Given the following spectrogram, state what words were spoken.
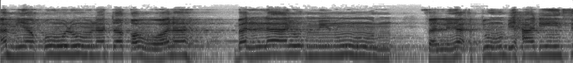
أم يقولون تقوله بل لا يؤمنون؟ فليأتوا بحديث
